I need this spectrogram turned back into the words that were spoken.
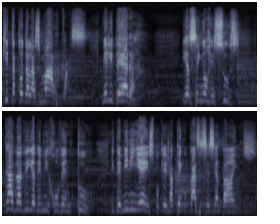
quita todas as marcas, me libera. E o Senhor Jesus, cada dia de minha juventude e de minha niñez, porque já tenho quase 60 anos,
